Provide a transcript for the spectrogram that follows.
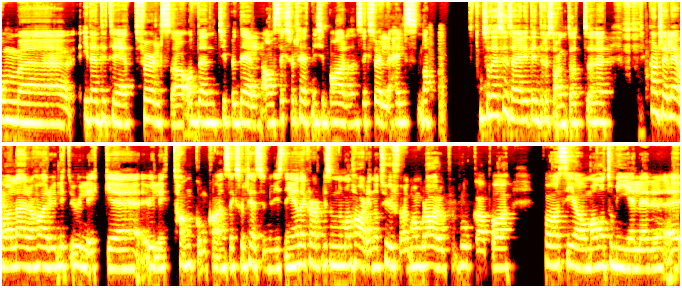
om uh, identitet, følelser og den type delen av seksualiteten, ikke bare den seksuelle helsen. Så det syns jeg er litt interessant at uh, kanskje elever og lærere har litt ulik, uh, ulik tanke om hva en seksualitetsundervisning er. Det er klart liksom, Når man har det i naturfag, man blar opp boka på, på sida om anatomi eller uh,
